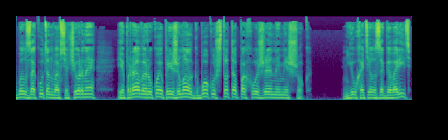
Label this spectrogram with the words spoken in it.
был закутан во все черное и правой рукой прижимал к боку что-то похожее на мешок. Нью хотел заговорить,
